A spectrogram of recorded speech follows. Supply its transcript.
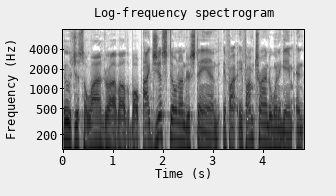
It was just a line drive out of the ballpark. I just don't understand if I if I'm trying to win a game and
